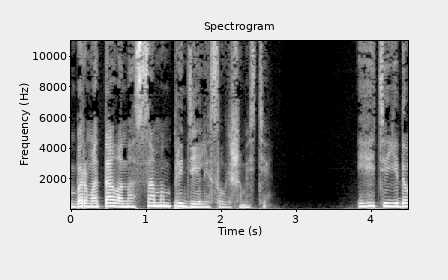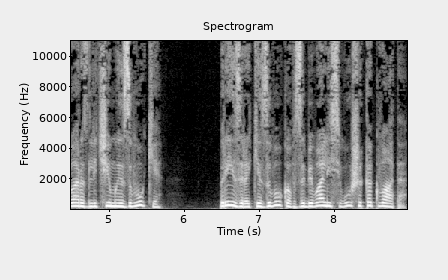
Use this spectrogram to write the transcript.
бормотала на самом пределе слышимости. И эти едва различимые звуки, призраки звуков забивались в уши как вата,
